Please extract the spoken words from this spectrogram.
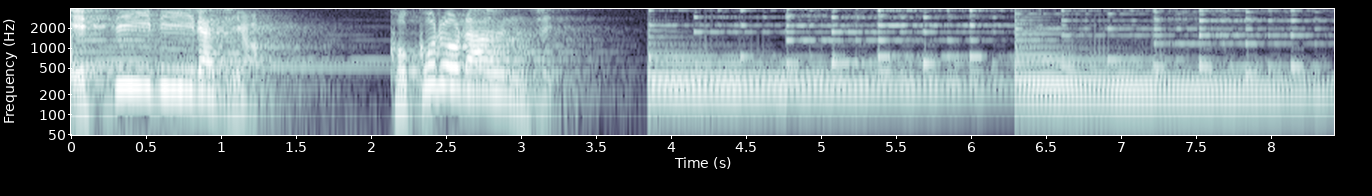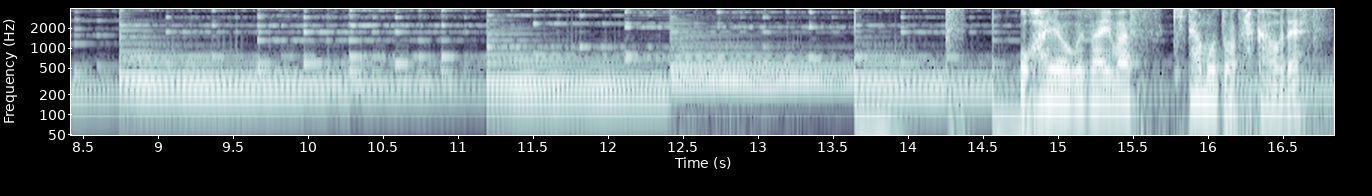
STB ラジオ心ラウンジ。おはようございます。北本隆夫です。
